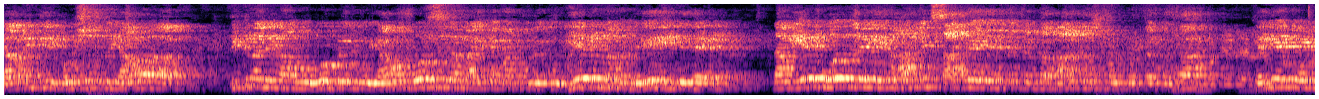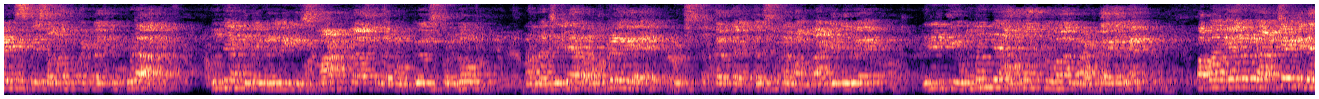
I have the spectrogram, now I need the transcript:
ಯಾವ ರೀತಿ ಭವಿಷ್ಯತ್ತು ಯಾವ ದಿಕ್ಕಿನಲ್ಲಿ ನಾವು ಹೋಗಬೇಕು ಯಾವ ಕೋರ್ಸ್ಗಳನ್ನು ಆಯ್ಕೆ ಮಾಡ್ಕೋಬೇಕು, ಏನು ನಮ್ಮ ಏನಿದೆ, ನಾವು ಏನು ಓದಿದ್ರೆ ಏನು ಆಗ್ಲಿಕ್ಕೆ ಸಾಧ್ಯ ಇದೆ ಅಂತಕ್ಕಂಥ ಮಾರ್ಗದರ್ಶನ ಕೊಡ್ತಕ್ಕಂಥ ಕೆರಿಯರ್ ಗೈಡೆನ್ಸ್ಗೆ ಸಂಬಂಧಪಟ್ಟಂತೆ ಕೂಡ ಮುಂದಿನ ದಿನಗಳಲ್ಲಿ ಈ ಸ್ಮಾರ್ಟ್ ಕ್ಲಾಸ್ಗಳನ್ನು ಉಪಯೋಗಿಸಿಕೊಂಡು ನಮ್ಮ ಜಿಲ್ಲೆಯ ಮಕ್ಕಳಿಗೆ ಮುಟ್ಟಿಸ್ತಕ್ಕಂಥ ಕೆಲಸವನ್ನು ನಾವು ಮಾಡಿದ್ದೇವೆ. ಈ ರೀತಿ ಒಂದೊಂದೇ ಹಂತ ಹಂತವಾಗಿ ಮಾಡ್ತಾ ಇದ್ದೇವೆ. ಪಾಪ ಕೆಲವರು ಅರ್ಜೆಂಟ್ ಇದೆ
